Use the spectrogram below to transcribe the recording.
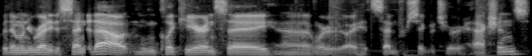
But then when you're ready to send it out, you can click here and say, uh, where do I hit send for signature actions,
